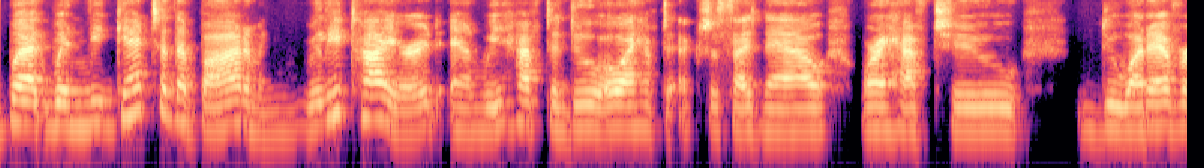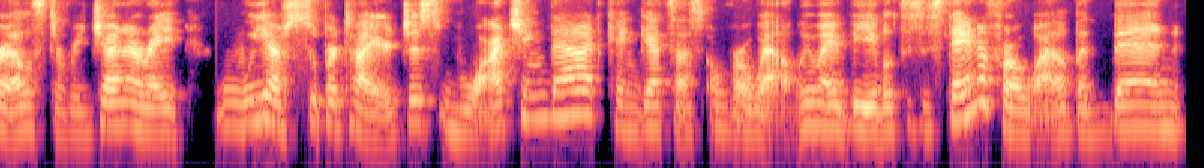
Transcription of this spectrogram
But when we get to the bottom and really tired and we have to do, oh, I have to exercise now, or I have to do whatever else to regenerate, we are super tired. Just watching that can get us overwhelmed. We might be able to sustain it for a while, but then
